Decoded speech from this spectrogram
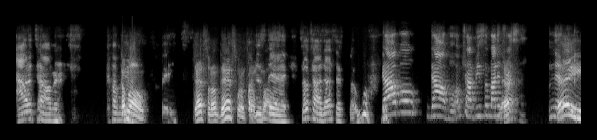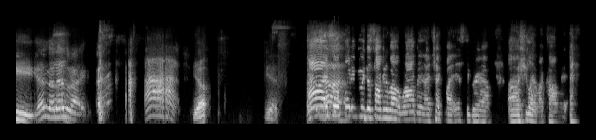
out of towners. Come on. the That's what I'm that's what I'm talking about. Understand? Sometimes that's just the woof. Gobble gobble. I'm trying to be somebody Yeah. dressing. Nigga. Hey, I know that's Mm. right. yep. Yes. Ah, it's so funny. We were just talking about Robin. I checked my Instagram. Uh, she liked my comment.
